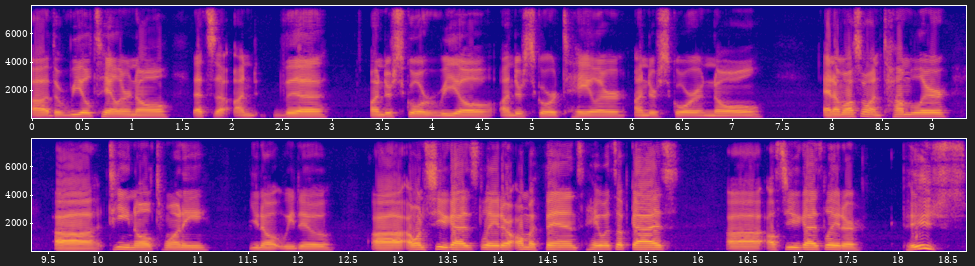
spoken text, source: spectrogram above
uh, the real Taylor Knoll. That's uh, un- the underscore real underscore Taylor underscore Knoll. And I'm also on Tumblr, uh, T Knoll 20. You know what we do. Uh, I want to see you guys later. All my fans. Hey, what's up, guys? Uh, I'll see you guys later. Peace.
